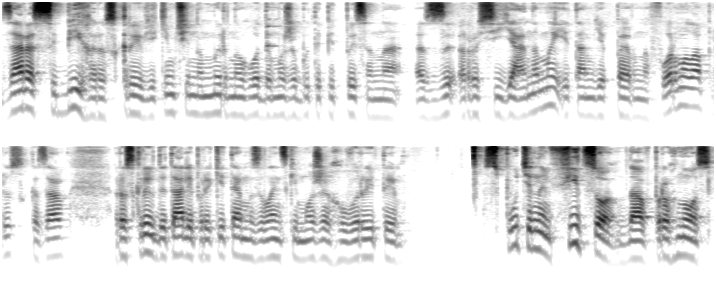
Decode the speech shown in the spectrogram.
Зараз Сибіга розкрив, яким чином мирна угода може бути підписана з росіянами, і там є певна формула. Плюс сказав, розкрив деталі, про які теми Зеленський може говорити з Путіним. Фіцо дав прогноз,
